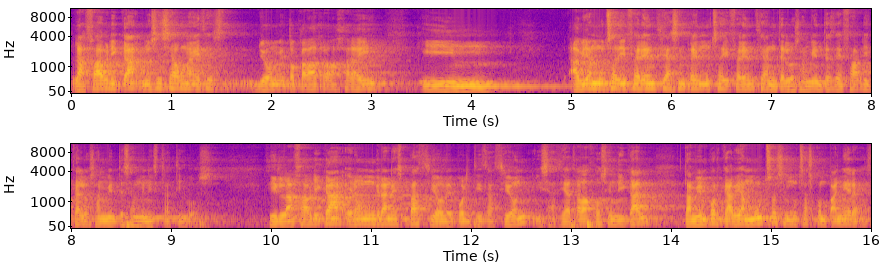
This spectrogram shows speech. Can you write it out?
la fábrica, no sé si alguna vez yo me tocaba trabajar ahí y mm, había mucha diferencia, siempre hay mucha diferencia entre los ambientes de fábrica y los ambientes administrativos. Es decir, la fábrica era un gran espacio de politización y se hacía trabajo sindical también porque había muchos y muchas compañeras.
